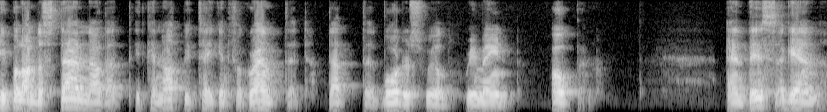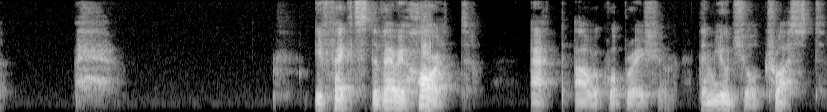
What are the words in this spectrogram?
People understand now that it cannot be taken for granted that the borders will remain open. And this, again, affects the very heart at our cooperation, the mutual trust.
